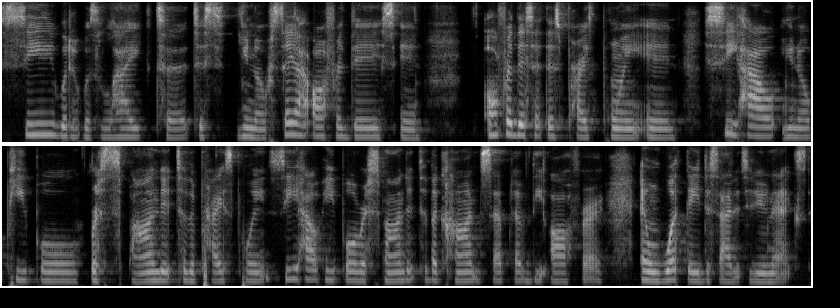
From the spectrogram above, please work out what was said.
see what it was like to to you know say I offered this and offer this at this price point and see how you know people responded to the price point see how people responded to the concept of the offer and what they decided to do next.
